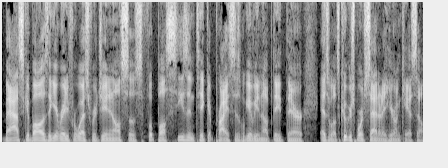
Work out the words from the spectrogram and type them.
basketball as they get ready for West Virginia and also football season ticket prices. We'll give you an update there as well. It's Cougar Sports Saturday here on KSL.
